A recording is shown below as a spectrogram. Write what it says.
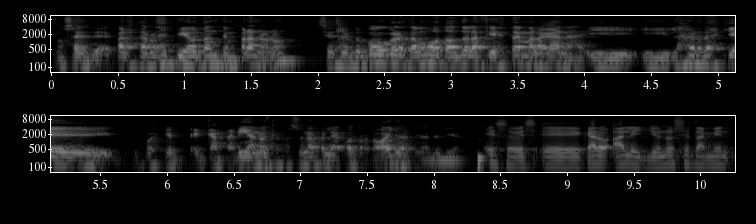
no sé, para estarnos despidiendo tan temprano, ¿no? Si es un poco que lo estamos votando la fiesta de Malagana, y, y la verdad es que pues que encantaría, ¿no? Que fuese una pelea cuatro caballos al final del día. Eso es. Eh, claro, Ale, yo no sé también.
